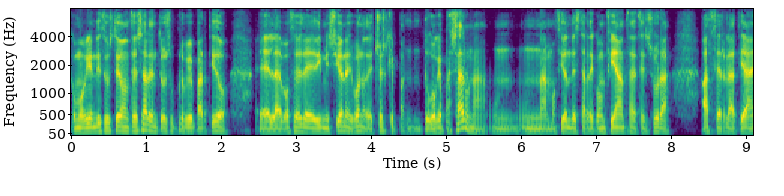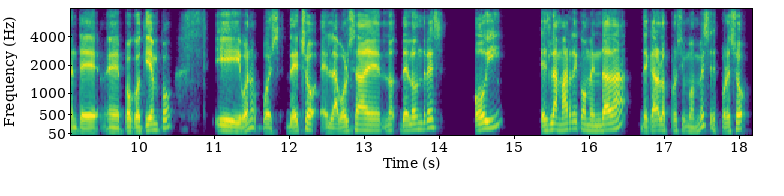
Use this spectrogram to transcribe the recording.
como bien dice usted, don César, dentro de su propio partido, las voces de dimisiones, bueno, de hecho es que tuvo que pasar una, una moción de estar de confianza, de censura, hace relativamente poco tiempo. Y bueno, pues de hecho, en la bolsa de Londres hoy es la más recomendada de cara a los próximos meses. Por eso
